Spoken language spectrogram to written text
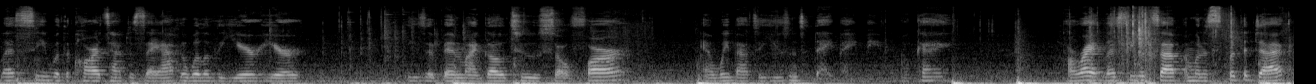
Let's see what the cards have to say. I have the wheel of the year here. These have been my go-tos so far. And we about to use them today, baby. Okay? All right, let's see what's up. I'm going to split the deck.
